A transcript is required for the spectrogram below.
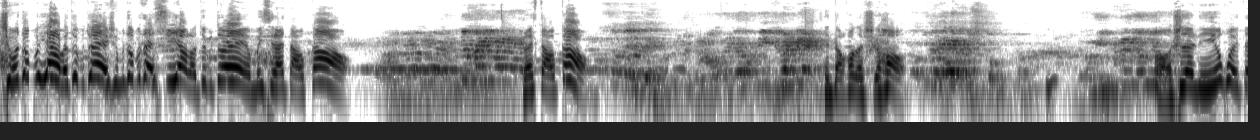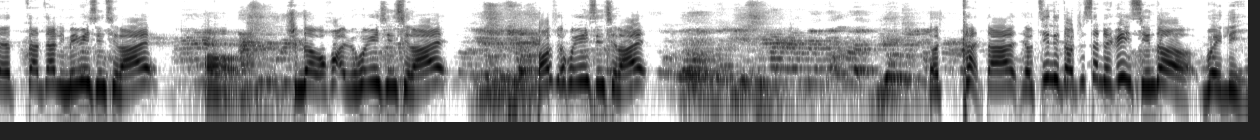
什么都不要了，对不对？什么都不再需要了，对不对？我们一起来祷告，来祷告。先祷告的时候，哦，是在灵会在大家里面运行起来，啊，现在的话语会运行起来，宝血会运行起来，呃，看大家要经历到这三者运行的威力，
